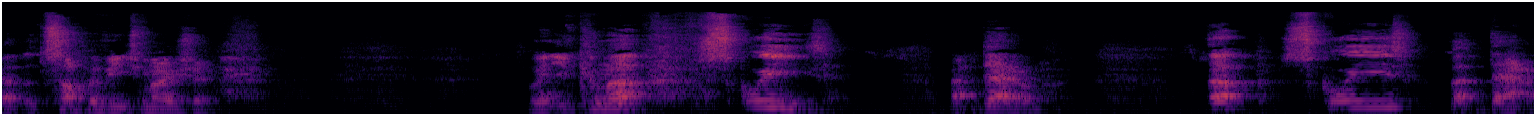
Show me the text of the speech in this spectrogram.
at the top of each motion. When you come up, squeeze, back down. Up, squeeze, back down.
